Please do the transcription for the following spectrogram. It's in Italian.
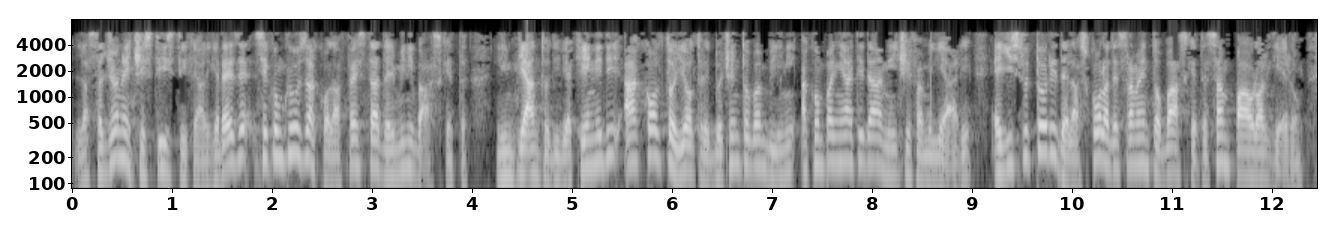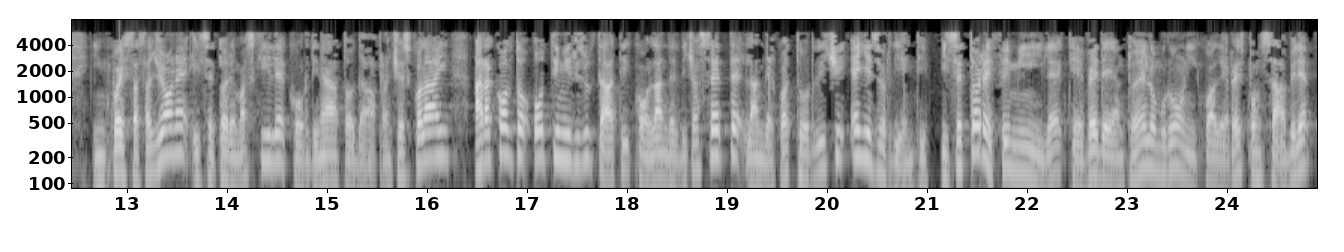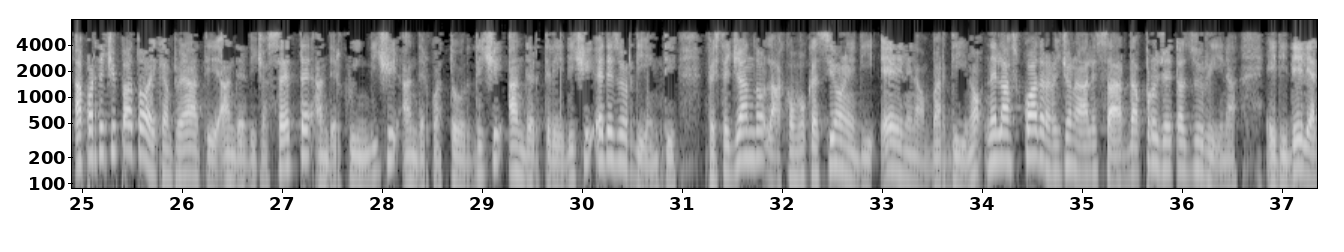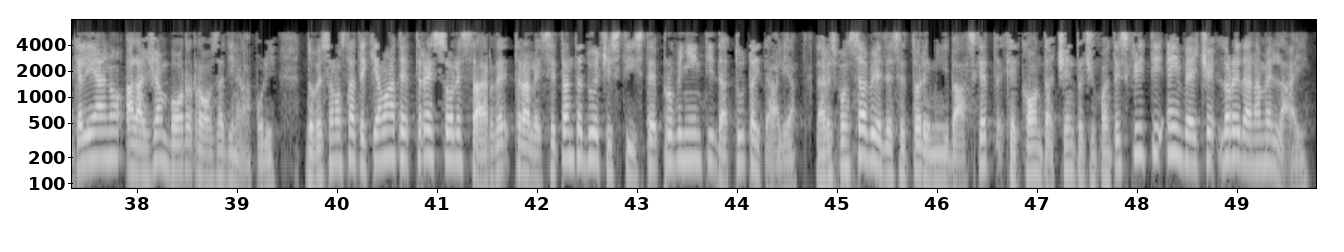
La stagione cestistica algherese si è conclusa con la festa del mini basket. L'impianto di via Kennedy ha accolto gli oltre 200 bambini accompagnati da amici e familiari e gli istruttori della scuola addestramento basket San Paolo Alghero. In questa stagione il settore maschile, coordinato da Francesco Lai, ha raccolto ottimi risultati con l'Under 17, l'Under 14 e gli esordienti. Il settore femminile, che vede Antonello Muroni quale responsabile, ha partecipato ai campionati Under 17, Under 15, Under 14, Under 13 16 ed esordienti, festeggiando la convocazione di Elena Bardino nella squadra regionale sarda Progetto Azzurrina e di Delia Galiano alla Jambor Rosa di Napoli, dove sono state chiamate tre sole sarde tra le 72 cestiste provenienti da tutta Italia. La responsabile del settore mini basket, che conta 150 iscritti, è invece Loredana Mellai.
